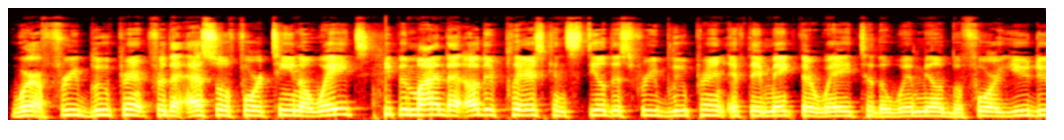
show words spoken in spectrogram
where a free blueprint for the SO14 awaits. Keep in mind that other players can steal this free blueprint if they make their way to the windmill before you do.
